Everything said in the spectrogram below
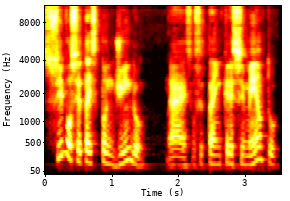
se você está expandindo, né, se você está em crescimento,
